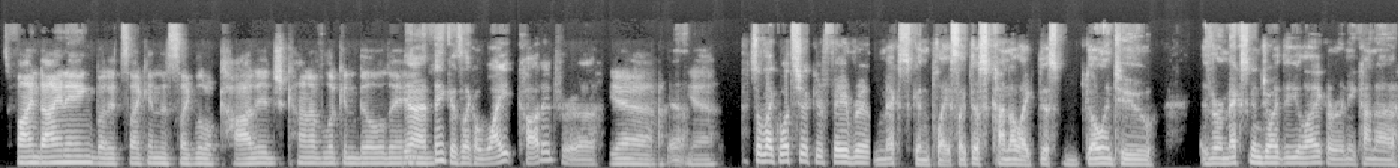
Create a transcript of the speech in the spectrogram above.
it's fine dining, but it's like in this like little cottage kind of looking building. Yeah, I think it's like a white cottage or a. Yeah, Yeah. yeah. So like, what's like your favorite Mexican place? Like this kind of like this go into. Is there a Mexican joint that you like, or any kind of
